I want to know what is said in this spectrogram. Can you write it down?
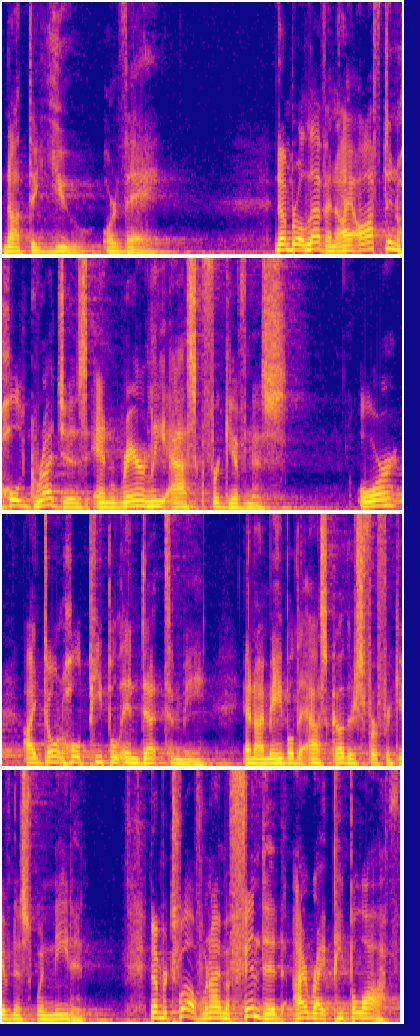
not the you or they. Number 11, I often hold grudges and rarely ask forgiveness. Or I don't hold people in debt to me and I'm able to ask others for forgiveness when needed. Number 12, when I'm offended, I write people off.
